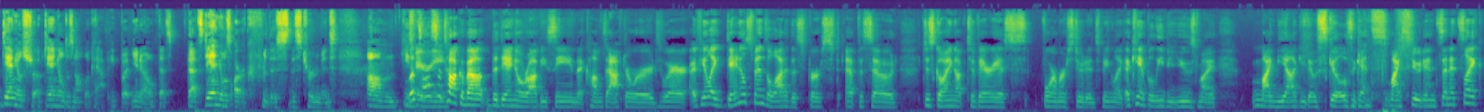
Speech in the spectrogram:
Daniel's shook. Daniel does not look happy, but you know that's that's Daniel's arc for this this tournament. Um, he's Let's very also talk about the Daniel Robbie scene that comes afterwards, where I feel like Daniel spends a lot of this first episode just going up to various former students, being like, "I can't believe you used my my Miyagi Do skills against my students," and it's like,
